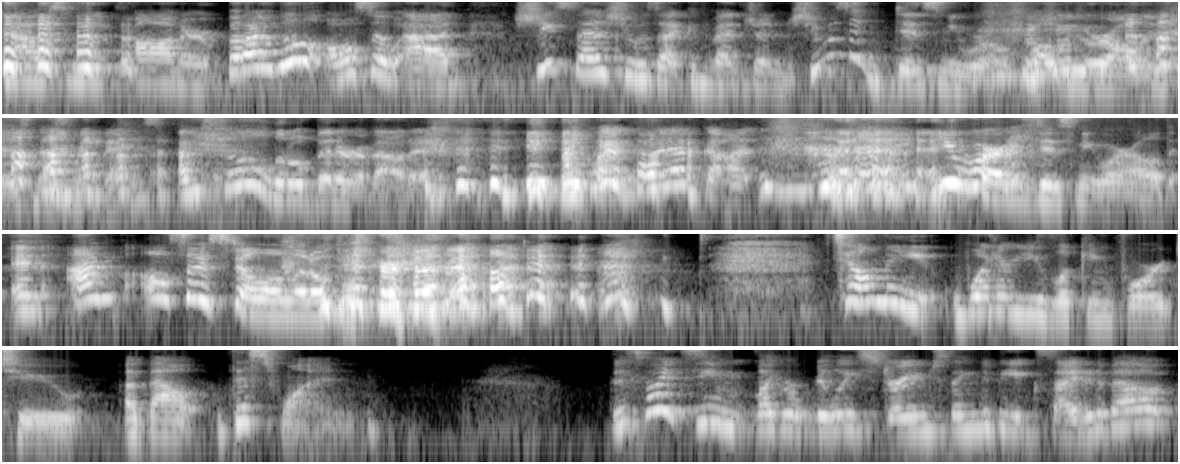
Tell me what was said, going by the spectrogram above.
absolute honor. But I will also add, she says she was at convention. She was at Disney World while we were all in business meetings. I'm still a little bitter about it. I'm quite enjoyed Epcot. you were at Disney World, and I'm also still a little bitter about it. Tell me, what are you looking forward to about this one? This might seem like a really strange thing to be excited about,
